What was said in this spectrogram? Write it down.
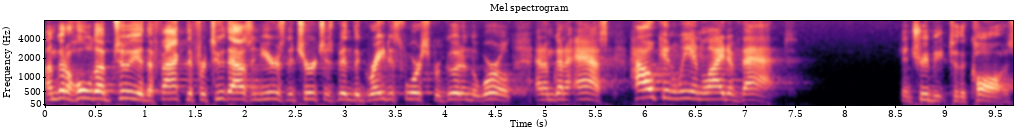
I'm going to hold up to you the fact that for 2,000 years the church has been the greatest force for good in the world. And I'm going to ask, how can we, in light of that, contribute to the cause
